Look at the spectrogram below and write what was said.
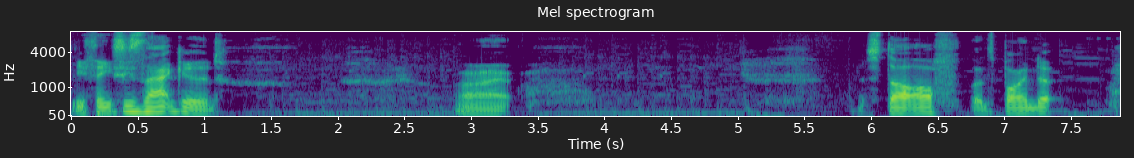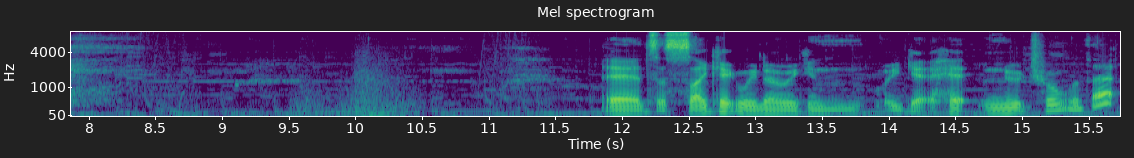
He thinks he's that good. Alright. Let's start off. Let's bind it. It's a psychic. We know we can we get hit neutral with that.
